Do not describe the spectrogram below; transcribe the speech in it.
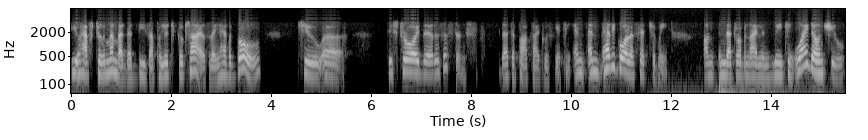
You have to remember that these are political trials. They have a goal to uh, destroy the resistance that apartheid was getting. And and Harry Gwala said to me on in that Robben Island meeting, why don't you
